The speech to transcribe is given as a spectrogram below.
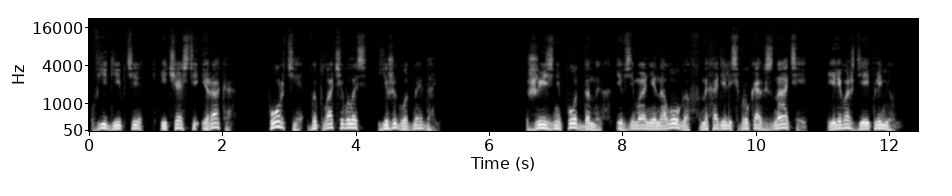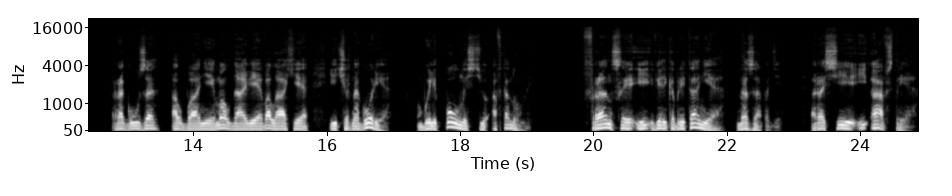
в Египте и части Ирака порте выплачивалась ежегодная дань. Жизнь подданных и взимание налогов находились в руках знати или вождей племен. Рагуза, Албания, Молдавия, Валахия и Черногория были полностью автономны. Франция и Великобритания на западе, Россия и Австрия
